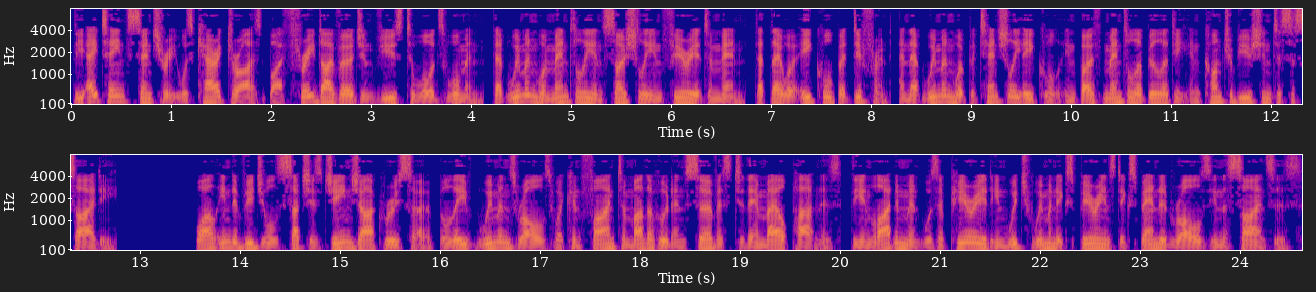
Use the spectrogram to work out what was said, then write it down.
The 18th century was characterized by three divergent views towards women, that women were mentally and socially inferior to men, that they were equal but different, and that women were potentially equal in both mental ability and contribution to society. While individuals such as Jean-Jacques Rousseau believed women's roles were confined to motherhood and service to their male partners, the Enlightenment was a period in which women experienced expanded roles in the sciences.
